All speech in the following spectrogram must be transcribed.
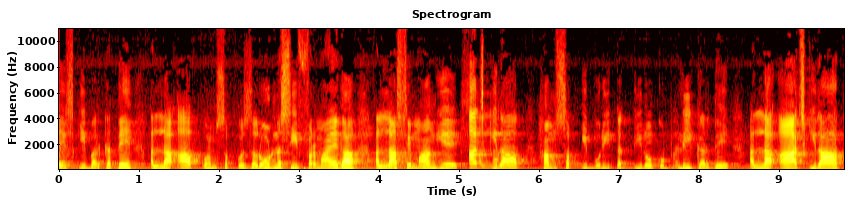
इसकी बरकतें अल्लाह आपको हम सबको ज़रूर नसीब फरमाएगा। अल्लाह से मांगिए, आज की रात हम सबकी बुरी तकदीरों को भली कर दे। अल्लाह आज की रात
